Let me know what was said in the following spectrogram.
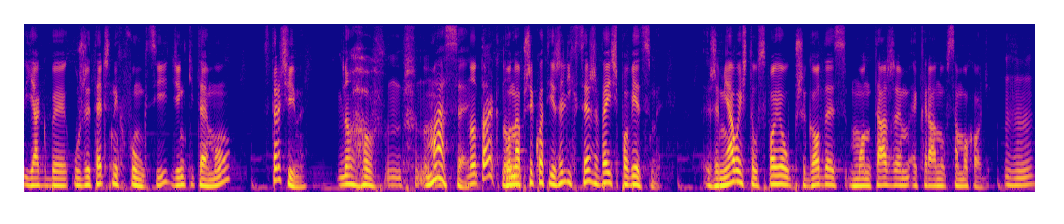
jakby użytecznych funkcji dzięki temu stracimy. No, no masę. No tak. No. Bo na przykład, jeżeli chcesz wejść, powiedzmy, że miałeś tą swoją przygodę z montażem ekranu w samochodzie. Mhm.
